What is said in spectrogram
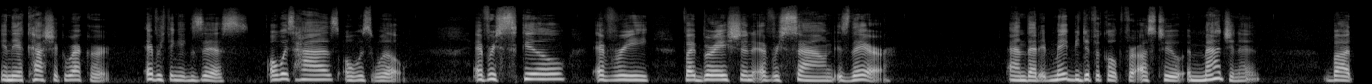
in the Akashic record, everything exists, always has, always will. Every skill, every vibration, every sound is there. And that it may be difficult for us to imagine it, but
